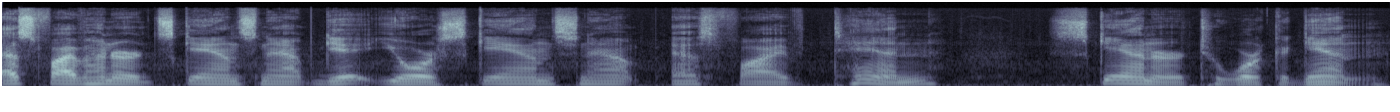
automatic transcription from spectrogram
S500 ScanSnap. Get your ScanSnap S510 scanner to work again.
